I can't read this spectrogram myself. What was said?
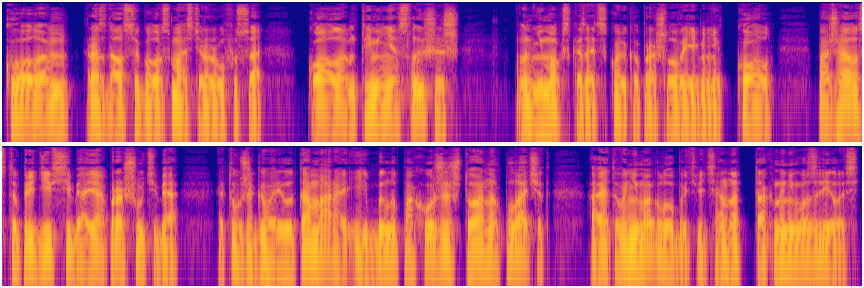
«Колом!» — раздался голос мастера Руфуса — «Колом, ты меня слышишь?» Он не мог сказать, сколько прошло времени. «Кол, пожалуйста, приди в себя, я прошу тебя». Это уже говорила Тамара, и было похоже, что она плачет, а этого не могло быть, ведь она так на него злилась.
